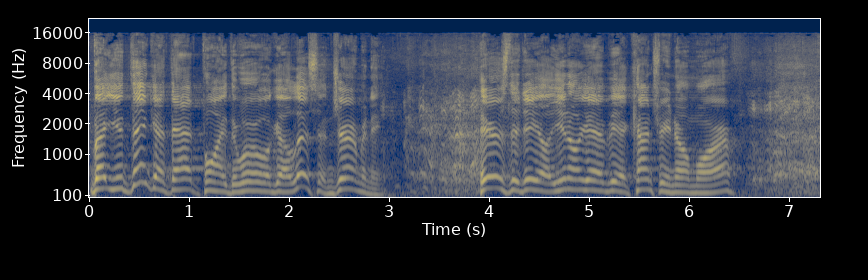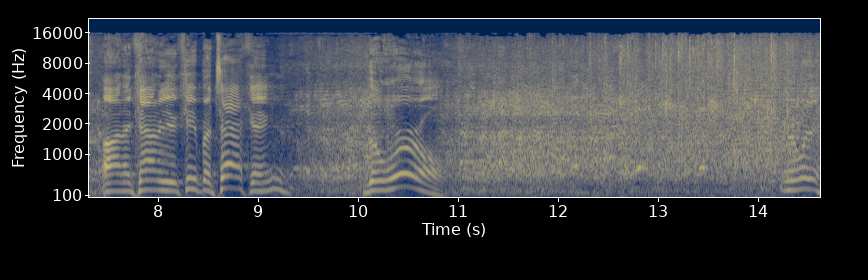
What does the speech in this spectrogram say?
But you'd think at that point the world will go, listen, Germany, here's the deal. You don't get to be a country no more on account of you keep attacking the world. I mean, what, do you,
